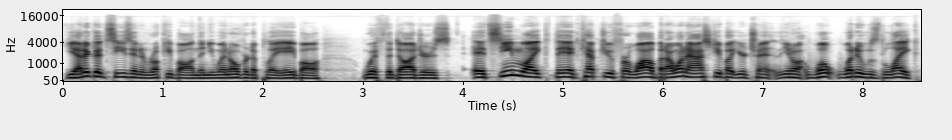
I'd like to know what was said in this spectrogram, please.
you had a good season in rookie ball, and then you went over to play A ball with the Dodgers. It seemed like they had kept you for a while, but I want to ask you about your, tra- you know, what what it was like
